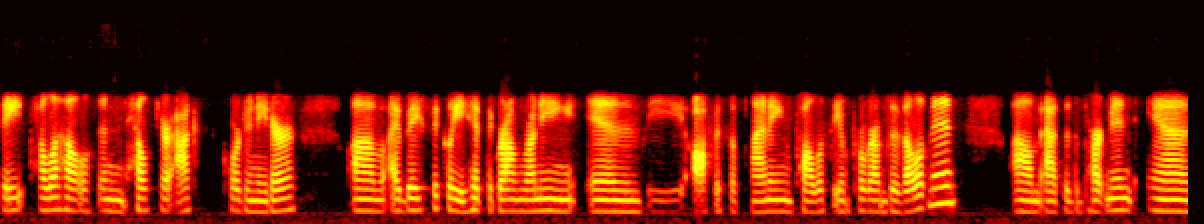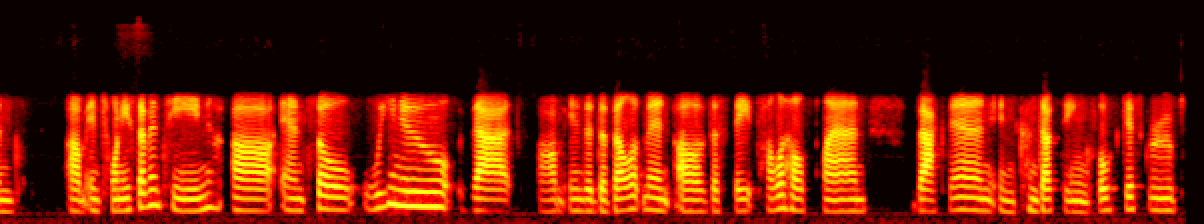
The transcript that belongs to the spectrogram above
state telehealth and healthcare access coordinator. Um, I basically hit the ground running in the Office of Planning, Policy, and Program Development um, at the department, and um, in 2017. Uh, and so we knew that um, in the development of the state telehealth plan back then, in conducting focus groups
